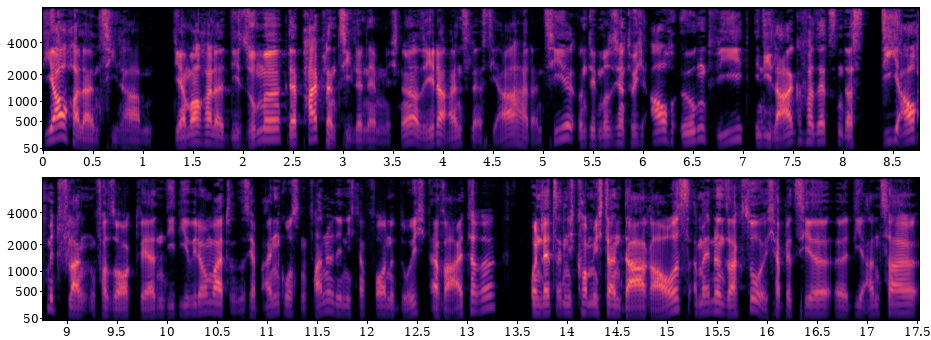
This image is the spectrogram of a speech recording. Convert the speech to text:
die auch alle ein Ziel haben. Die haben auch alle die Summe der Pipeline-Ziele nämlich. Ne? Also jeder einzelne SDA hat ein Ziel und den muss ich natürlich auch irgendwie in die Lage versetzen, dass die auch mit Flanken versorgt werden, die die wiederum weiter. Also ich habe einen großen Funnel, den ich nach vorne durch erweitere und letztendlich komme ich dann da raus am Ende und sage, so, ich habe jetzt hier äh, die Anzahl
